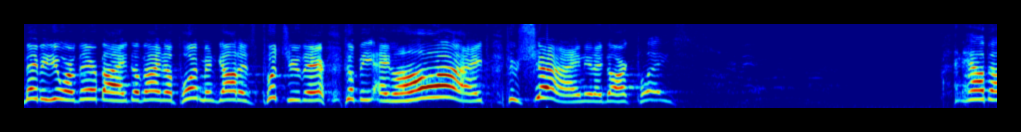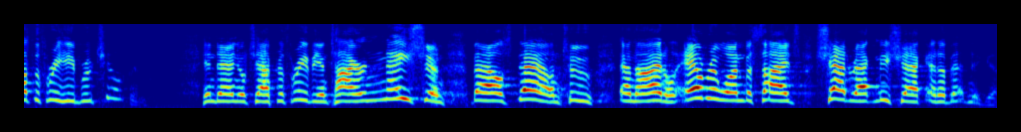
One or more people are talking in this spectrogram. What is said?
Maybe you are there by divine appointment. God has put you there to be a light to shine in a dark place. And how about the three Hebrew children? In Daniel chapter 3, the entire nation bows down to an idol. Everyone besides Shadrach, Meshach, and Abednego.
